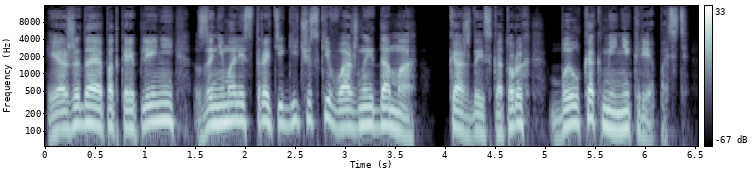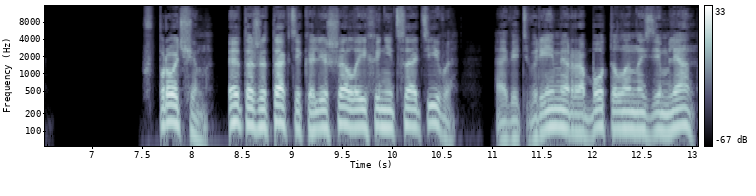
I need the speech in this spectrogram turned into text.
и, ожидая подкреплений, занимали стратегически важные дома, каждый из которых был как мини-крепость. Впрочем, эта же тактика лишала их инициативы, а ведь время работало на землян.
